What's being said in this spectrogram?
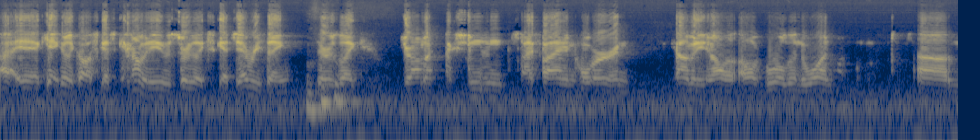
I, I can't really call it sketch comedy. It was sort of like sketch everything. There was like drama, action, and sci-fi, and horror, and comedy, and all all rolled into one. Um,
